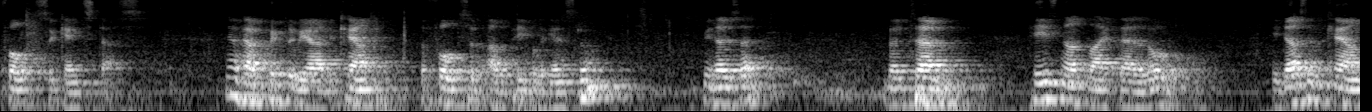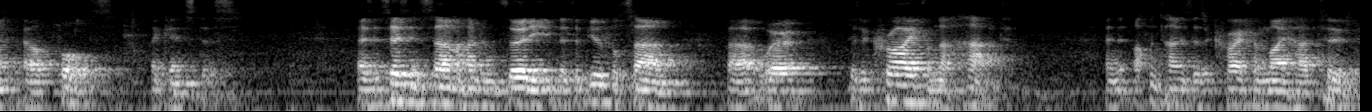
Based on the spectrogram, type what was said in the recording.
faults against us. You know how quickly we are to count the faults of other people against them? You notice that? But um, he's not like that at all. He doesn't count our faults against us. As it says in Psalm 130, there's a beautiful psalm uh, where there's a cry from the heart. And oftentimes there's a cry from my heart too.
